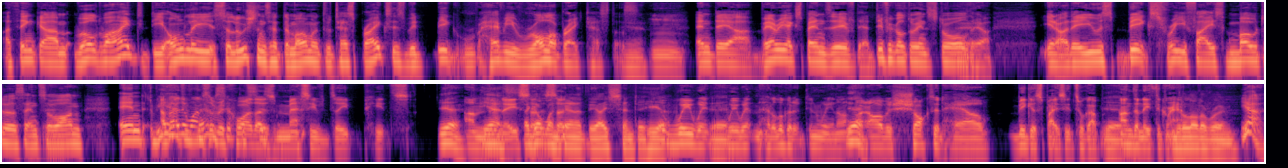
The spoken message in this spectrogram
I think um, worldwide, the only solutions at the moment to test brakes is with big, heavy roller brake testers, and they are very expensive. They're difficult to install. They are, you know, they use big three-phase motors and so on. And we Are they the ones that simple require those massive deep pits Yeah. underneath? Yes. They So- got one so down at the ice Centre here. we went Yeah. we went and had a look at it, didn't we? And I, Yeah. I, I was shocked at how big a space it took up Yeah. underneath the Need ground. a lot of room. Yeah,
